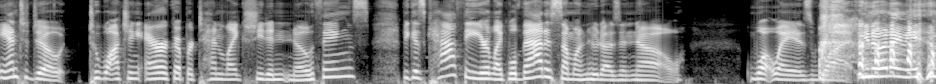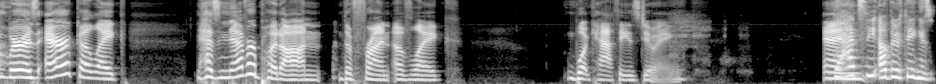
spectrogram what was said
antidote to watching Erika pretend like she didn't know things because Kathy, you're like, well, that is someone who doesn't know what way is what. You know what I mean? Whereas Erika, like, has never put on the front of like what Kathy's doing. And that's the other thing is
